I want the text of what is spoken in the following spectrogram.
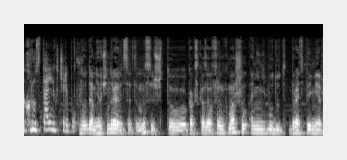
хрустальных черепов. Ну да, мне очень нравится эта мысль, что, как сказал Фрэнк Маршалл, они не будут брать пример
